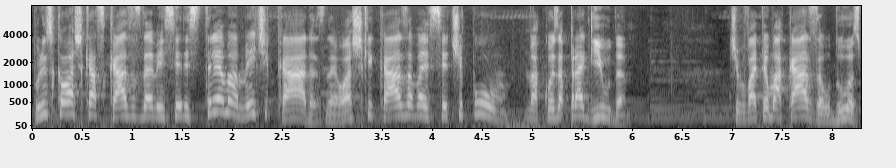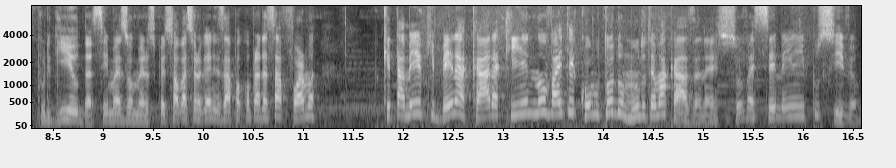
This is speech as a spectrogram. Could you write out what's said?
Por isso que eu acho que as casas devem ser extremamente caras, né? Eu acho que casa vai ser tipo uma coisa pra guilda. Tipo, vai ter uma casa ou duas por guilda, assim, mais ou menos. O pessoal vai se organizar pra comprar dessa forma. Porque tá meio que bem na cara que não vai ter como todo mundo ter uma casa, né? Isso vai ser meio impossível.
